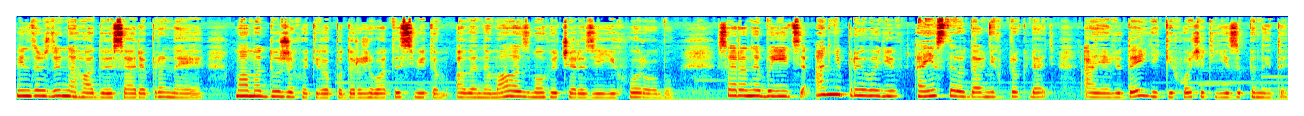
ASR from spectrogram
Він завжди нагадує Сарі про неї. Мама дуже хотіла подорожувати світом, але не мала змоги через її хворобу. Сара не боїться ані приводів, ані стародавніх проклять, ані людей, які хочуть її зупинити.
